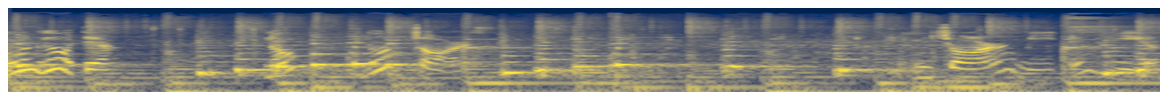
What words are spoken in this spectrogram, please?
want to go there. No, no chars. Char me in here.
